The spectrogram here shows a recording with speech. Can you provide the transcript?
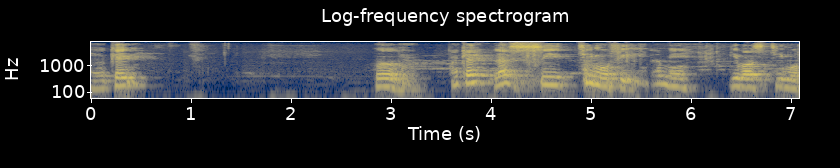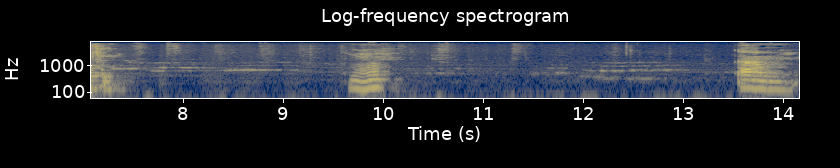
Okay. Oh, okay. Let's see Timothy. Let me give us Timothy. Mm-hmm. Um,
